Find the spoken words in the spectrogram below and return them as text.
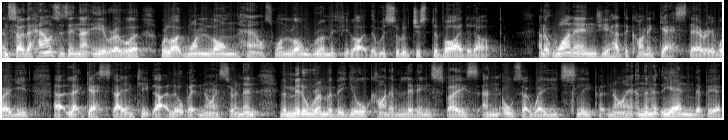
And so the houses in that era were, were like one long house, one long room, if you like, that was sort of just divided up. And at one end, you had the kind of guest area where you'd uh, let guests stay and keep that a little bit nicer. And then the middle room would be your kind of living space and also where you'd sleep at night. And then at the end, there'd be a,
